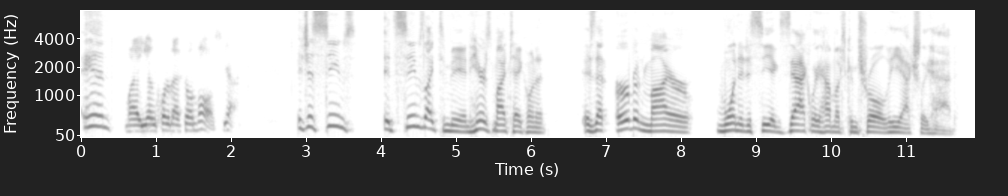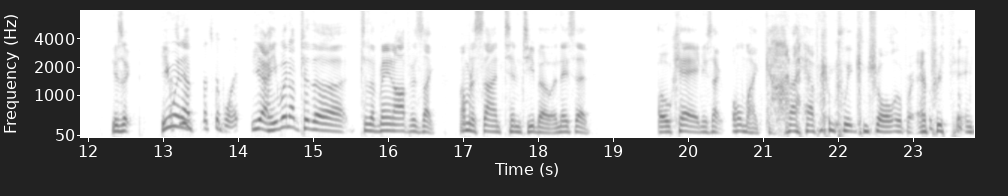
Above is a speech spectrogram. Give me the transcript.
And by a young quarterback throwing balls. Yeah, it just seems it seems like to me, and here's my take on it, is that Urban Meyer wanted to see exactly how much control he actually had. He was like, he went up, that's a good point. yeah, he went up to the to the main office like, I'm gonna sign Tim Tebow, and they said, okay, and he's like, oh my god, I have complete control over everything.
